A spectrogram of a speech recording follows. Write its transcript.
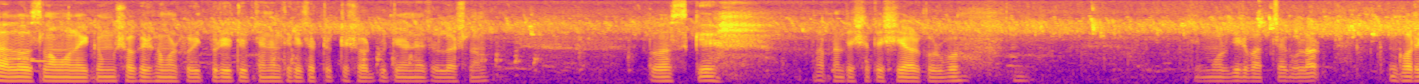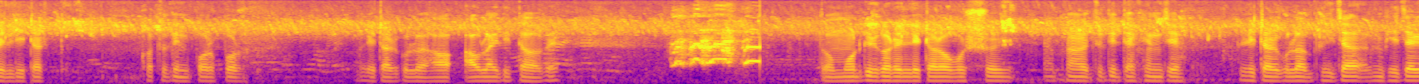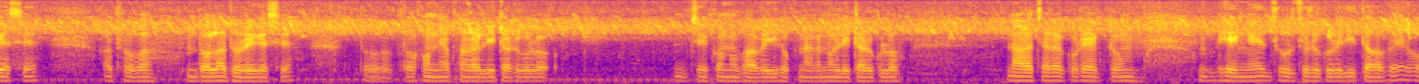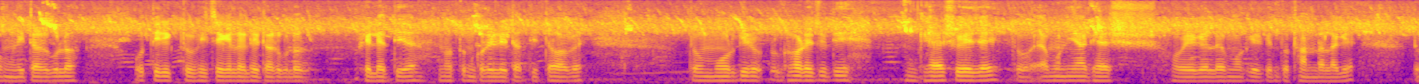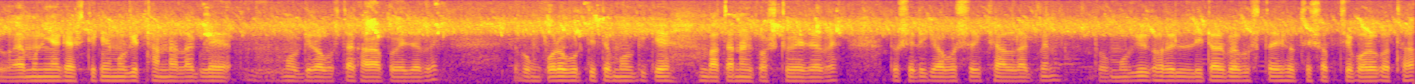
Hello, আসসালামু আলাইকুম। শখের খামার ফরিদপুর ইউটিউব চ্যানেল থেকে ছোট্ট একটা শর্ট ভিডিও নিয়ে চলে আসলাম। তো আজকে আপনাদের সাথে শেয়ার করব যে মুরগির বাচ্চাগুলার ঘরের লিটার কতদিন পর পর লিটারগুলো আও- আওলায় দিতে হবে। তো মুরগির ঘরের লিটার অবশ্যই আপনারা যদি দেখেন যে লিটারগুলো ভিজা ভিজে গেছে অথবা দলা ধরে গেছে, তো তখনই আপনারা লিটারগুলো যে কোনোভাবেই হোক না কেন লিটারগুলো নাড়াচাড়া করে একদম ভেঙে ঝুরঝুরে করে দিতে হবে এবং লিটারগুলো অতিরিক্ত ভিজে গেলে লিটারগুলো ফেলে দিয়ে নতুন করে লিটার দিতে হবে। তো মুরগির ঘরে যদি গ্যাস হয়ে যায়, তো অ্যামোনিয়া গ্যাস হয়ে গেলে মুরগির কিন্তু ঠান্ডা লাগে। তো অ্যামোনিয়া গ্যাস থেকে মুরগির ঠান্ডা লাগলে মুরগির অবস্থা খারাপ হয়ে যাবে এবং পরবর্তীতে মুরগিকে বাঁচানোই কষ্ট হয়ে যাবে। তো সেদিকে অবশ্যই খেয়াল রাখবেন। তো মুরগির ঘরের লিটার ব্যবস্থাই হচ্ছে সবচেয়ে বড় কথা।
